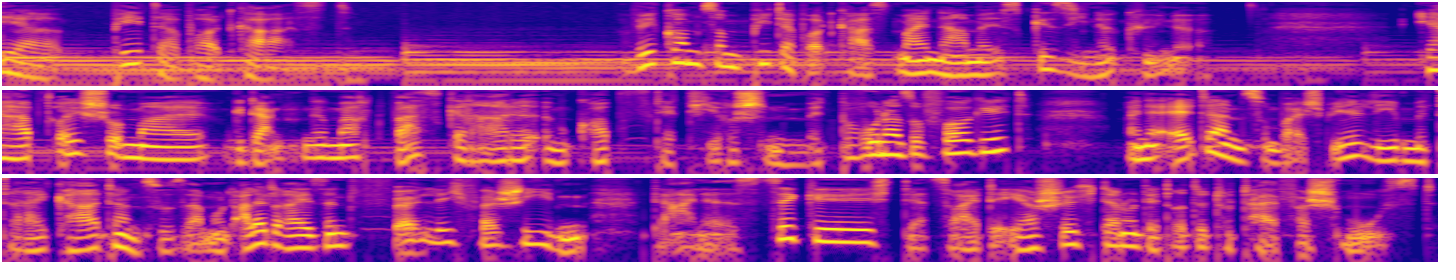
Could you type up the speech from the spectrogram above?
Der Peter Podcast. Willkommen zum Peter Podcast. Mein Name ist Gesine Kühne. Ihr habt euch schon mal Gedanken gemacht, was gerade im Kopf der tierischen Mitbewohner so vorgeht? Meine Eltern zum Beispiel leben mit drei Katern zusammen und alle drei sind völlig verschieden. Der eine ist zickig, der zweite eher schüchtern und der dritte total verschmust.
